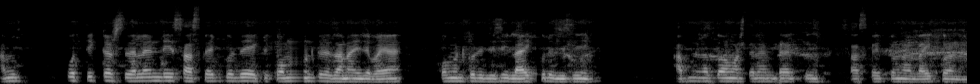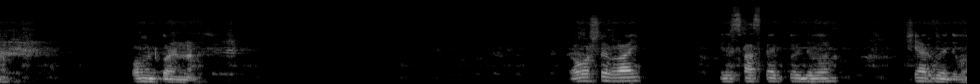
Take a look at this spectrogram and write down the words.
আমি প্রত্যেকটা চ্যানেলটি সাবস্ক্রাইব করে দিয়ে একটু কমেন্ট করে জানাই যে ভাইয়া কমেন্ট করে দিছি লাইক করে দিছি। আপনারা তো আমার চ্যানেলটা একটু সাবস্ক্রাইব করেন না লাইক করেন না। কমেন্ট করেন না। অবশ্যই ভাই সাবস্ক্রাইব করে দেবো শেয়ার করে দেবো।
